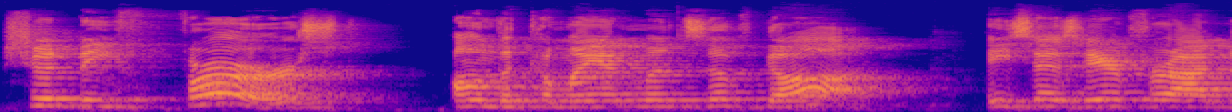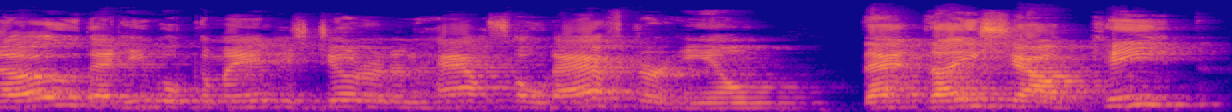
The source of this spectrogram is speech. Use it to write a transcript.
should be first on the commandments of God. He says here, For I know that he will command his children and household after him that they shall keep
